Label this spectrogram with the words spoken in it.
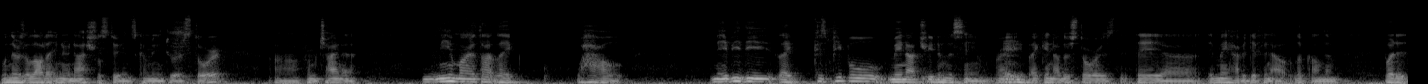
when there's a lot of international students coming into our store uh, from China, me and Mario thought like, wow, maybe the like because people may not treat them the same, right? Mm. Like in other stores, they uh, they may have a different outlook on them, but it,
